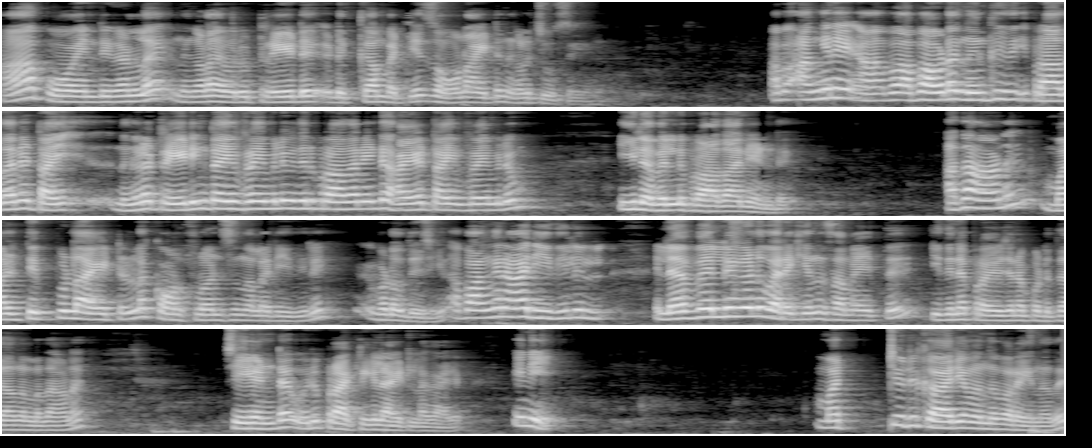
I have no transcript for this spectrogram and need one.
ആ പോയിന്റുകളിൽ നിങ്ങളെ ഒരു ട്രേഡ് എടുക്കാൻ പറ്റിയ സോണായിട്ട് നിങ്ങൾ ചൂസ് ചെയ്യുന്നു. അപ്പോൾ അങ്ങനെ അപ്പോൾ അപ്പോൾ അവിടെ നിങ്ങൾക്ക് പ്രാധാന്യം ടൈം നിങ്ങളുടെ ട്രേഡിംഗ് ടൈം ഫ്രെയിമിലും ഇതിന് പ്രാധാന്യമുണ്ട് ഹയർ ടൈം ഫ്രെയിമിലും ഈ ലെവലിന് പ്രാധാന്യമുണ്ട്. അതാണ് മൾട്ടിപ്പിൾ ആയിട്ടുള്ള കോൺഫ്ലുവൻസ് എന്നുള്ള രീതിയിൽ ഇവിടെ ഉദ്ദേശിക്കുന്നത്. അപ്പോൾ അങ്ങനെ ആ രീതിയിൽ ലെവലുകൾ വരയ്ക്കുന്ന സമയത്ത് ഇതിനെ പ്രയോജനപ്പെടുത്തുക എന്നുള്ളതാണ് ചെയ്യേണ്ട ഒരു പ്രാക്ടിക്കൽ ആയിട്ടുള്ള കാര്യം. ഇനി മറ്റൊരു കാര്യം എന്ന് പറയുന്നത്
